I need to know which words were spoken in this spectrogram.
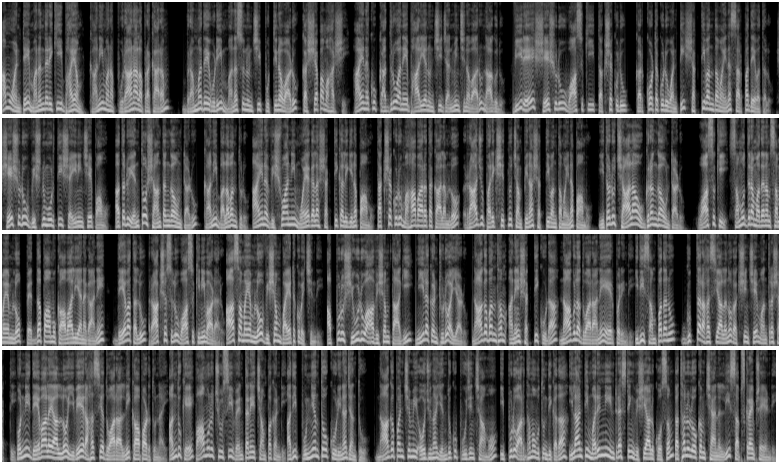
పాము అంటే మనందరికీ భయం కాని మన పురాణాల ప్రకారం బ్రహ్మదేవుడి మనసు నుంచి పుట్టినవాడు కశ్యప మహర్షి. ఆయనకు కద్రు అనే భార్య నుంచి జన్మించినవారు నాగులు. వీరే శేషుడు వాసుకి తక్షకుడు కర్కోటకుడు వంటి శక్తివంతమైన సర్పదేవతలు. శేషుడు విష్ణుమూర్తి శయనించే పాము. అతడు ఎంతో శాంతంగా ఉంటాడు కాని బలవంతుడు. ఆయన విశ్వాన్ని మోయగల శక్తి కలిగిన పాము. తక్షకుడు మహాభారత కాలంలో రాజు పరీక్షిత్ను చంపిన శక్తివంతమైన పాము. ఇతడు చాలా ఉగ్రంగా ఉంటాడు. వాసుకి సముద్ర మదనం సమయంలో పెద్ద పాము కావాలి అనగానే దేవతలు రాక్షసులు వాసుకిని వాడారు. ఆ సమయంలో విషం బయటకు వచ్చింది. అప్పుడు శివుడు ఆ విషం తాగి నీలకంఠుడు అయ్యాడు. నాగబంధం అనే శక్తి కూడా నాగుల ద్వారానే ఏర్పడింది. ఇది సంపదను గుప్త రహస్యాలను రక్షించే మంత్రశక్తి. కొన్ని దేవాలయాల్లో ఇవే రహస్య ద్వారాల్ని కాపాడుతున్నాయి. అందుకే పామును చూసి వెంటనే చంపకండి. అది పుణ్యంతో కూడిన జంతువు నాగపంచమి ఓజున ఎందుకు పూజించామో ఇప్పుడు అర్థమవుతుంది కదా. ఇలాంటి మరిన్ని ఇంట్రెస్టింగ్ విషయాలు కోసం కథలు లోకం ఛానల్ని సబ్స్క్రైబ్ చేయండి.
